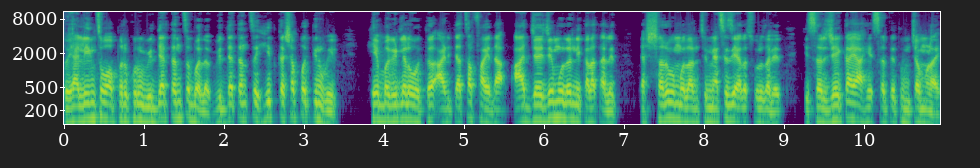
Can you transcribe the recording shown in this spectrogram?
सो ह्या लिंकचा वापर करून विद्यार्थ्यांचं भलं विद्यार्थ्यांचं हित कशा पद्धतीने होईल हे बघितलेलं होतं आणि त्याचा फायदा आज जे जे मुलं निकालात आलेत त्या सर्व मुलांचे मेसेज यायला सुरू झालेत की सर जे काय आहे सर ते तुमच्यामुळे आहे.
